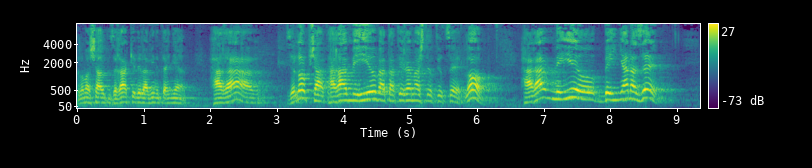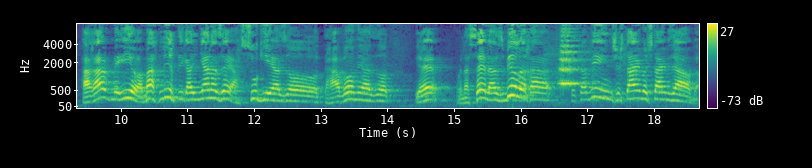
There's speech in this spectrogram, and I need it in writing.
לא משל, זה רק כדי להבין את העניין. הרב, זה לא פשט, הרב מאיר ואתה תראה מה שאתה תרצה. לא. הרב מאיר בעניין הזה. הרב מאיר, המחליכטיק העניין הזה, הסוגיה הזאת, העוונה הזאת, הוא מנסה להסביר לך, שתבין ששתיים ועוד שתיים זה ארבע.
